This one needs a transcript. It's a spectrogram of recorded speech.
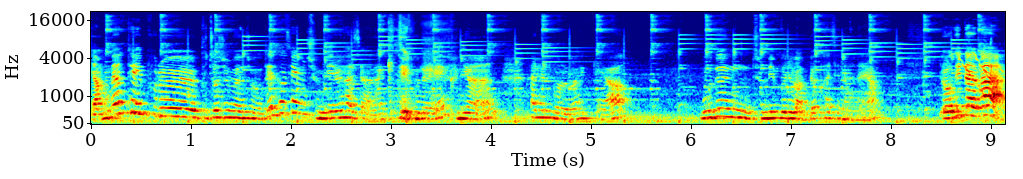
양면 테이프를 붙여주면 좋은데 선생님 준비를 하지 않았기 때문에 그냥 하는 걸로 할게요. 모든 준비물이 완벽하진 않아요. 여기다가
